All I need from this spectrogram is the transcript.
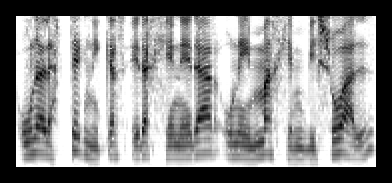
una de las técnicas era generar una imagen visual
